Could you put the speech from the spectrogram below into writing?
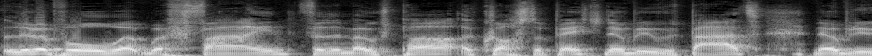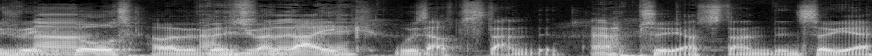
Liverpool were, were fine for the most part across the pitch. Nobody was bad. Nobody was really No, good. However, Virgil van. Dijk was outstanding, absolutely outstanding. So yeah,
